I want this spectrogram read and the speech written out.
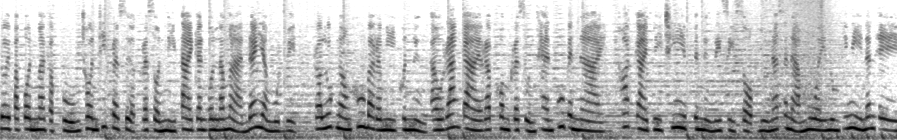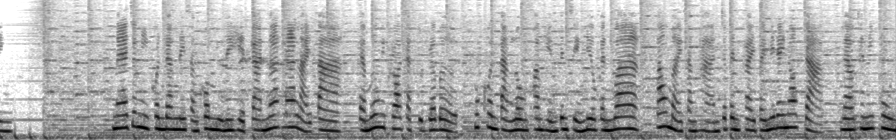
โดยปะปนมากับฝูงชนที่กระเสือกกระสนหนีตายกันอนละหมานได้อย่างหวุดหวิด เพราะลูกน้องคู่บารมีคนหนึ่งเอาร่างกายรับคมกระสุนแทนผู้เป็นนาย ทอดกายปลีชีพเป็นหนึ่งในสี่ศพอยู่ณสนามมวยลุมพินีนั่นเอง แม้จะมีคนดังในสังคมอยู่ในเหตุการณ์มากหน้าหลายตา แต่เมื่อวิเคราะห์จากจุดระเบิด ทุกคนต่างลงความเห็นเป็นเสียงเดียวกันว่า เป้าหมายสังหารจะเป็นใครไปไม่ได้นอกจาก แล้วธนิกุล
